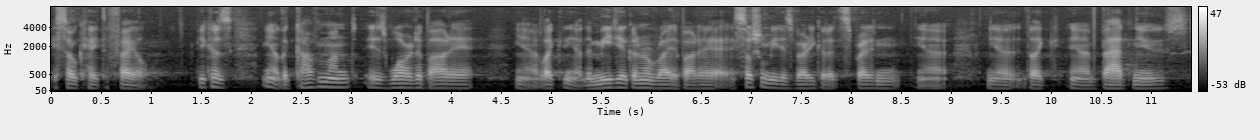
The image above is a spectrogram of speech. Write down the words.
it's okay to fail? Because, you know, the government is worried about it, you know, like, you know, the media are going to write about it. Social media is very good at spreading, you know, you know like, you know, bad news.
